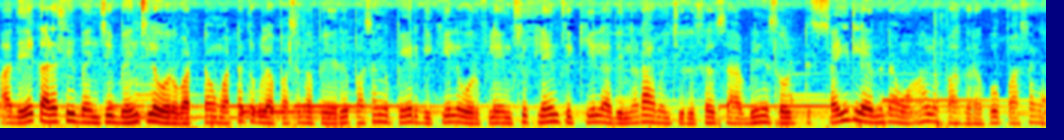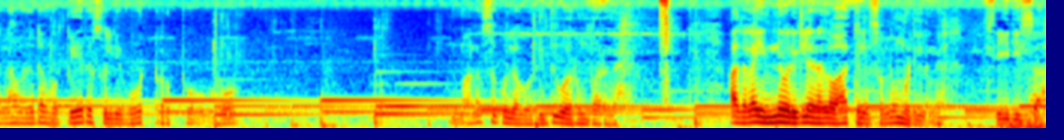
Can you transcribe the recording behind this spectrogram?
அதே கடைசி பெஞ்சு பெஞ்சில் ஒரு வட்டம் வட்டத்துக்குள்ளே பசங்க பேர் பசங்க பேருக்கு கீழே ஒரு ஃப்ளேம்ஸு ஃப்ளேம்ஸுக்கு கீழே அது என்னடா வந்துச்சு ரிசல்ட்ஸ் அப்படின்னு சொல்லிட்டு சைடில் இருந்துட்டு அவன் ஆளை பார்க்குறப்போ பசங்கள்லாம் வந்துட்டு அவங்க பேரை சொல்லி ஓட்டுறப்போ மனசுக்குள்ளே ஒரு இது வரும் பாருங்கள் அதெல்லாம் இன்ன வரைக்கும் என்னால் வார்த்தையில் சொல்ல முடியலங்க. சீரியஸாக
